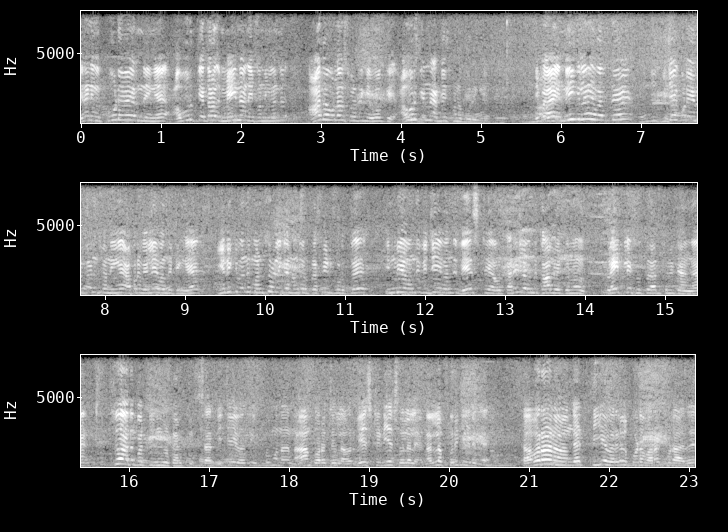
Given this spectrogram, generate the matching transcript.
ஏன்னா நீங்க கூடவே இருந்தீங்க. அவருக்கு ஏதாவது மெயினா இப்ப நீங்க வந்து ஆதவெல்லாம் சொல்றீங்க. ஓகே அவருக்கு என்ன அட்வைஸ் பண்ண போறீங்க? இப்ப நீங்களே வந்து விஜய் கூட இருக்குன்னு சொன்னீங்க. அப்புறம் வெளியே வந்துட்டீங்க. இன்னைக்கு வந்து மன்சூர் அலிகான் வந்து ஒரு பிரஸ் மீட் கொடுத்து இனிமே வந்து விஜய் வந்து வேஸ்ட் அவர் கரையில வந்து கால் வைக்கணும். ஃபிளைட்லயே சுத்துறாருன்னு சொல்லிட்டாங்க. சோ அதை பத்தி உங்களுக்கு கருத்து? சார் விஜய் வந்து இப்பவும் நான் நான் குறை சொல்லல அவர் வேஸ்ட்னே சொல்லலை. நல்லா புரிஞ்சுக்கிடுங்க. தவறானவங்க தீயவர்கள் கூட வரக்கூடாது.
